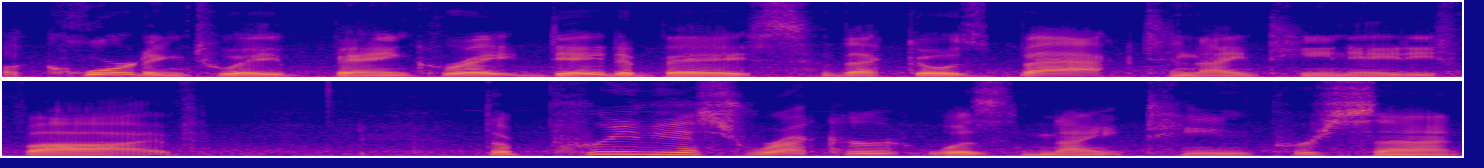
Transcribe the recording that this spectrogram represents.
according to a Bankrate database that goes back to 1985. The previous record was 19%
